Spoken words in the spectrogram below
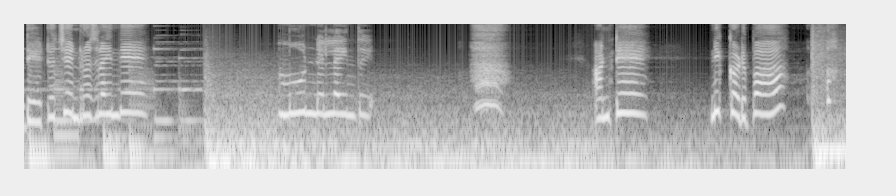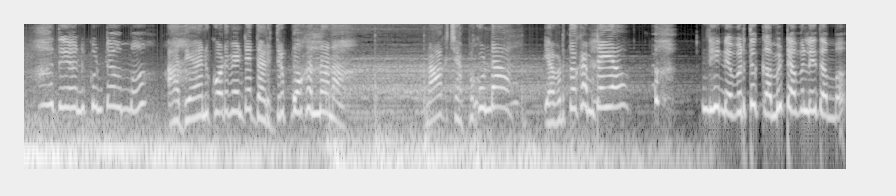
డేట్ వచ్చి ఎన్ని రోజులైందే? మూడు నెలలైంది. అంటే నీ కడుపా? అదే అనుకుంటా అమ్మా. అదే అనుకోవడం ఏంటే దరిద్రపు మొహందానా నాకు చెప్పకుండా ఎవరితో కమిట్ అయ్యావు? నేనెవరితో కమిట్ అవ్వలేదమ్మా.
